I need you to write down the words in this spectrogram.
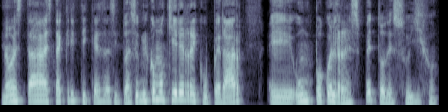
No, está, está crítica esa situación. Y cómo quiere recuperar eh, un poco el respeto de su hijo.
